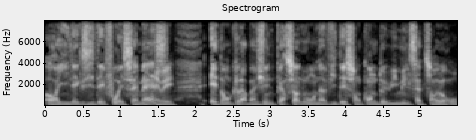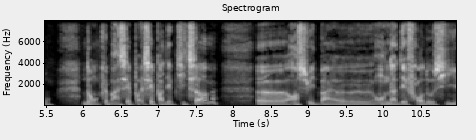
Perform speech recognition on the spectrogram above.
Or, il existe des faux SMS. Et, eh et donc là, ben, j'ai une personne où on a vidé son compte de 8700 euros. Donc, ben, c'est pas, pas des petites sommes. Euh, ensuite, ben, euh, on a des fraudes aussi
